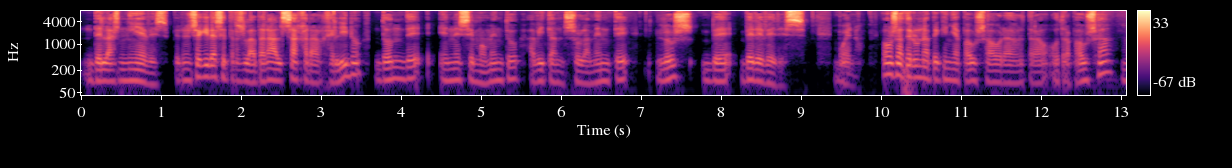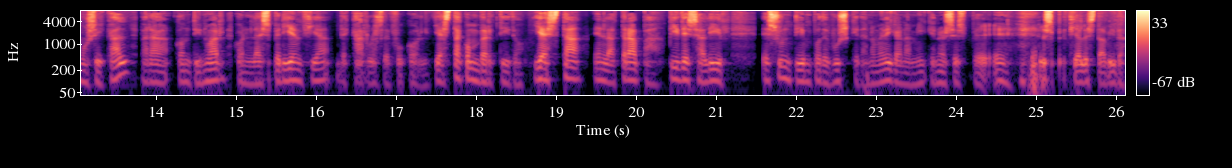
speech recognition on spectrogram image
de las Nieves, pero enseguida se trasladará al Sáhara argelino, donde en ese momento habitan solamente los bereberes. Bueno, Vamos a hacer una pequeña pausa ahora, otra, otra pausa musical para continuar con la experiencia de Carlos de Foucault. Ya está convertido, ya está en la trapa, pide salir, es un tiempo de búsqueda. No me digan a mí que no es eh, especial esta vida.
